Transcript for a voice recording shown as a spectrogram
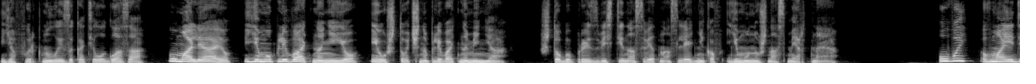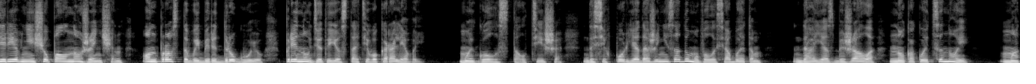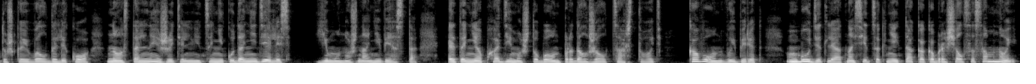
Я фыркнула и закатила глаза. «Умоляю, ему плевать на нее, и уж точно плевать на меня. Чтобы произвести на свет наследников, ему нужна смертная». Увы, в моей деревне еще полно женщин. Он просто выберет другую, принудит ее стать его королевой. Мой голос стал тише. До сих пор я даже не задумывалась об этом. Да, я сбежала, но какой ценой? Матушка Ивел далеко, но остальные жительницы никуда не делись. Ему нужна невеста. Это необходимо, чтобы он продолжал царствовать. Кого он выберет? Будет ли относиться к ней так, как обращался со мной?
